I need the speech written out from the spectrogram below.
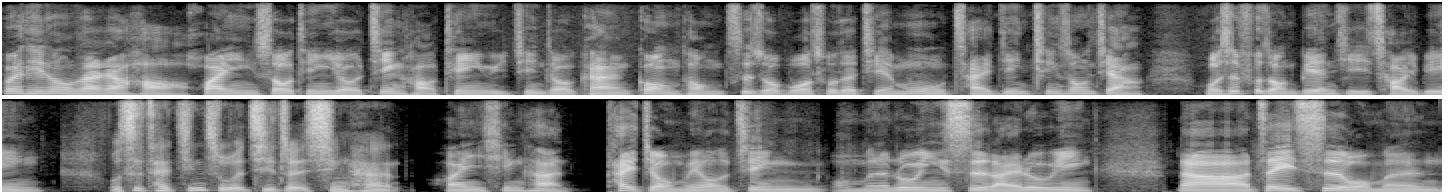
各位听众，大家好，欢迎收听由静好听与静周刊共同制作播出的节目《财经轻松讲》，我是副总编辑曹宇斌，我是财经组的记者星汉，欢迎星汉。太久没有进我们的录音室来录音，那这一次我们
